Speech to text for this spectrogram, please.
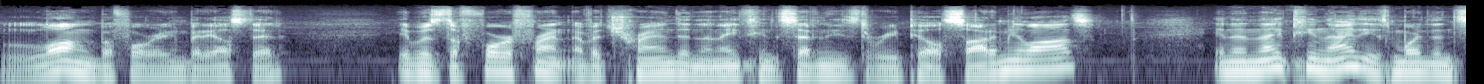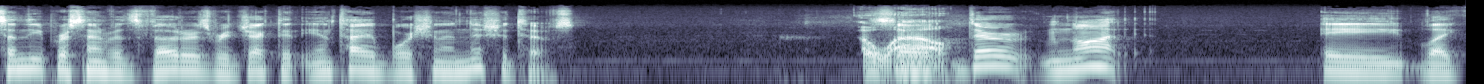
long before anybody else did. It was the forefront of a trend in the 1970s to repeal sodomy laws. In the 1990s, more than 70% of its voters rejected anti abortion initiatives. Oh So wow. they're not a like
